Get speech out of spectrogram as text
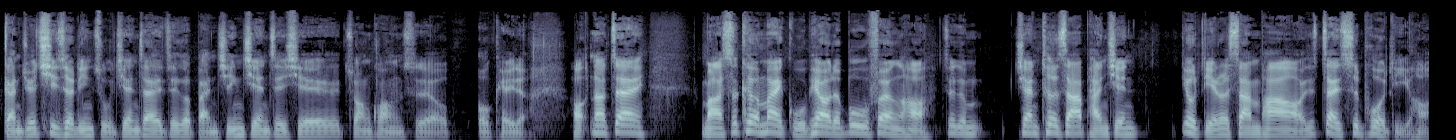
感觉汽车零组件在这个钣金件这些状况是 OK 的。好，那在马斯克卖股票的部分哈，这个。现在特斯拉盘前又跌了三趴哦，就再次破底哈。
